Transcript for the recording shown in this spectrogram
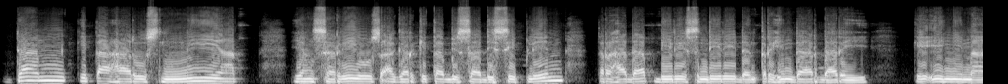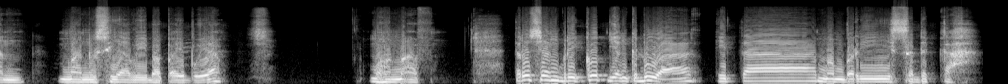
Dan kita harus niat yang serius agar kita bisa disiplin terhadap diri sendiri dan terhindar dari keinginan manusiawi Bapak Ibu ya. Mohon maaf. Terus yang berikut, yang kedua, kita memberi sedekah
